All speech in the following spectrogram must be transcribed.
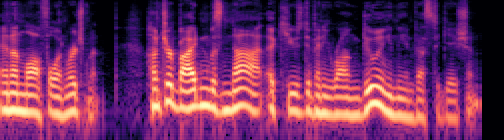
and unlawful enrichment. Hunter Biden was not accused of any wrongdoing in the investigation.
